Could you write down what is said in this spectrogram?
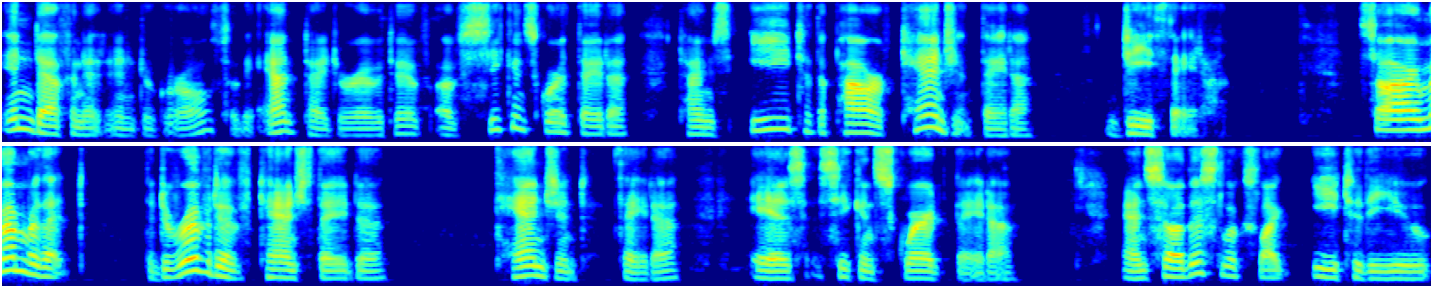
indefinite integral, so the antiderivative of secant squared theta times e to the power of tangent theta d theta. So I remember that the derivative tangent theta, tangent theta is secant squared theta. And so this looks like e to the u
